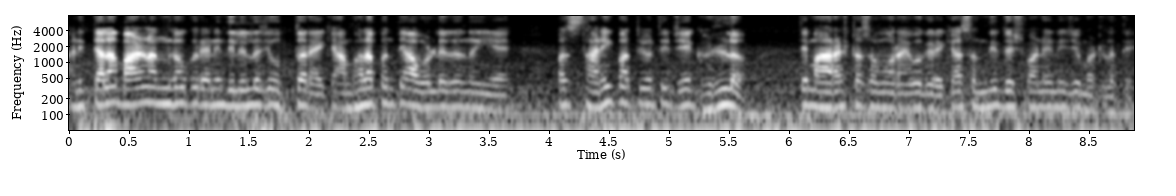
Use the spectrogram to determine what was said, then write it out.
आणि त्याला बाळ नांदगावकर यांनी दिलेलं जे उत्तर आहे की आम्हाला पण ते आवडलेलं नाही आहे पण स्थानिक पातळीवरती जे घडलं ते महाराष्ट्रासमोर आहे वगैरे. किंवा संदीप देशपांडेंनी जे म्हटलं ते.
